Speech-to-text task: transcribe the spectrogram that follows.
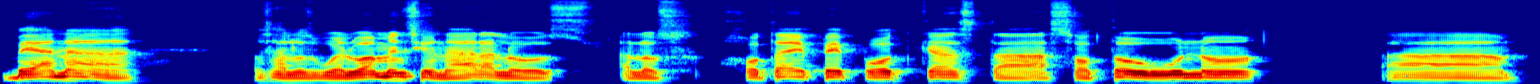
vean a, o sea, los vuelvo a mencionar, a los, a los JEP Podcast, a Soto 1, a,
